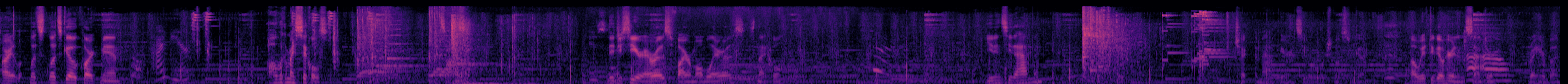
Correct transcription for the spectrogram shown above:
All right, let's let's go, Clark man. I'm here. Oh, look at my sickles. That's awesome. Is Did you see your arrows? Fire mobile arrows? Isn't that cool? You didn't see that happen? Check the map here and see where we're supposed to go. Oh, we have to go here in the center. Uh-oh. Right here, bud.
